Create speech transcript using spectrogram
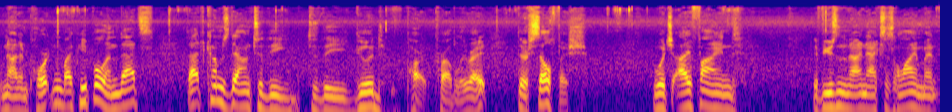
not important by people and that's that comes down to the to the good part probably right? They're selfish which i find if using the nine axis alignment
